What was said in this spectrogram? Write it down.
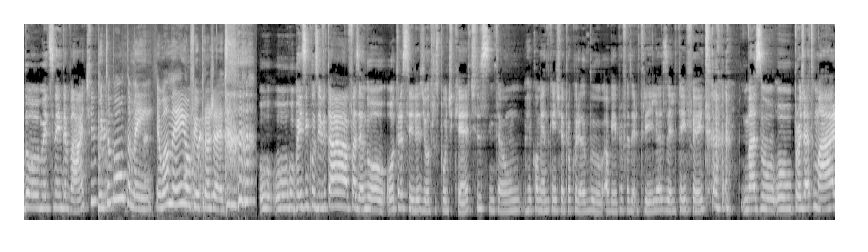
do Medicina em Debate. Muito bom também. Eu amei ouvir o projeto. o, o Rubens, inclusive, tá fazendo outras trilhas de outros podcasts, então recomendo que a gente estiver procurando alguém para fazer trilhas, ele tem feito. Mas o, o Projeto Mar,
